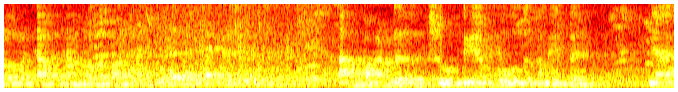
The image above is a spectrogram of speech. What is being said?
റൗ റക്കാറക്കാന്ന് പറഞ്ഞ പാട്ട്. ആ പാട്ട് ഷൂട്ട് ചെയ്യാൻ പോകുന്ന സമയത്ത് ഞാൻ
